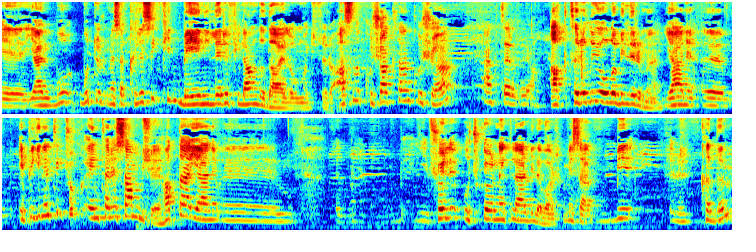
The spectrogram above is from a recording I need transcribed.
e, yani bu bu tür mesela klasik film beğenileri filan da dahil olmak üzere. Aslında kuşaktan kuşağa Aktarılıyor. aktarılıyor olabilir mi? Yani e, epigenetik çok enteresan bir şey. Hatta yani e, şöyle uçuk örnekler bile var. Mesela bir kadın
